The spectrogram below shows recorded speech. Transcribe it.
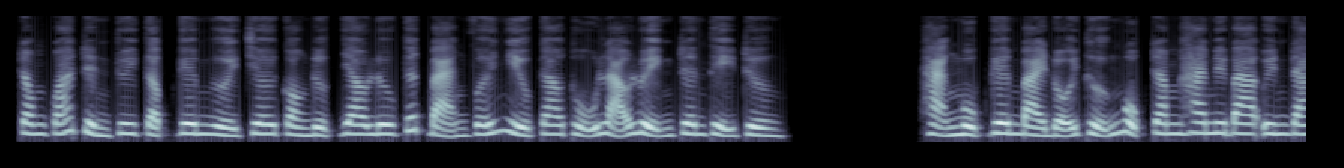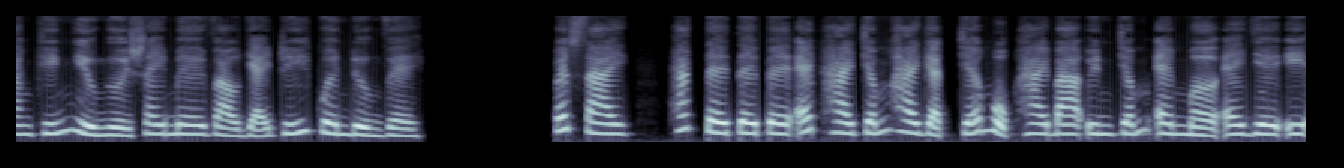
trong quá trình truy cập game người chơi còn được giao lưu kết bạn với nhiều cao thủ lão luyện trên thị trường. Hạng mục game bài đổi thưởng 123 win đang khiến nhiều người say mê vào giải trí quên đường về. Website https 2 2 123 win media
